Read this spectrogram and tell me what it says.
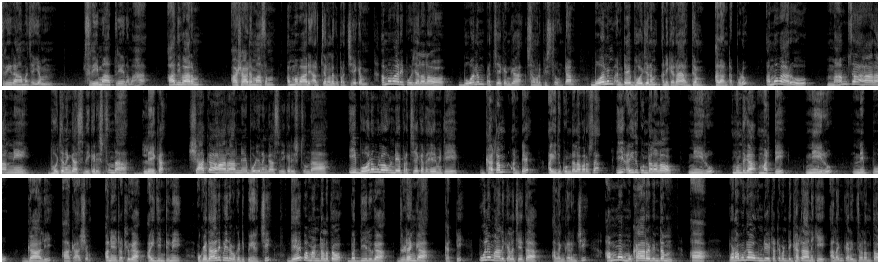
శ్రీరామ జయం శ్రీమాత్రే నమ. ఆదివారం ఆషాఢమాసం అమ్మవారి అర్చనలకు ప్రత్యేకం. అమ్మవారి పూజలలో బోనం ప్రత్యేకంగా సమర్పిస్తూ ఉంటాం. బోనం అంటే భోజనం అని కదా అర్థం. అలాంటప్పుడు అమ్మవారు మాంసాహారాన్ని భోజనంగా స్వీకరిస్తుందా? లేక శాకాహారాన్నే భోజనంగా స్వీకరిస్తుందా? ఈ బోనములో ఉండే ప్రత్యేకత ఏమిటి? ఘటం అంటే ఐదు కుండల వరుస ఈ ఐదు కుండలలో నీరు ముందుగా మట్టి నీరు నిప్పు గాలి ఆకాశం అనేటట్లుగా ఐదింటిని ఒకదానిపైన ఒకటి పేర్చి దీపమండలతో బద్దీలుగా దృఢంగా కట్టి పూలమాలికల చేత అలంకరించి అమ్మ ముఖారవిందం ఆ పొడవుగా ఉండేటటువంటి ఘటానికి అలంకరించడంతో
